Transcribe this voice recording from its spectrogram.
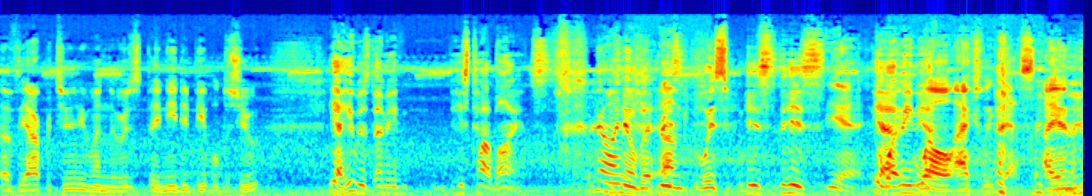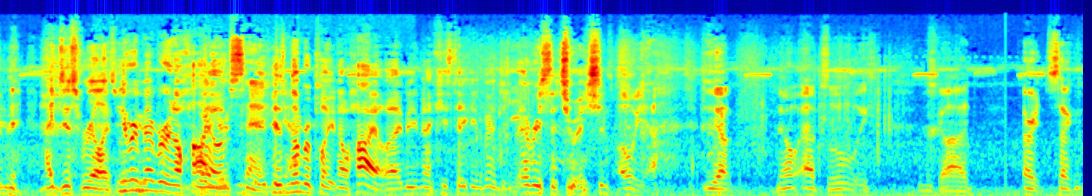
of the opportunity when there was they needed people to shoot? Yeah, he was. I mean, he's Todd Lyons. No, I know, but um, was He's he's yeah, Yeah, I well- mean, yeah. well, actually, yes. I I just realized. You remember in Ohio, saying, his yeah. number plate in Ohio. I mean, like he's taking advantage of every situation. Oh yeah. Yep. No, absolutely. Oh God. All right. Second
